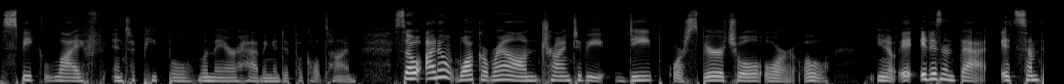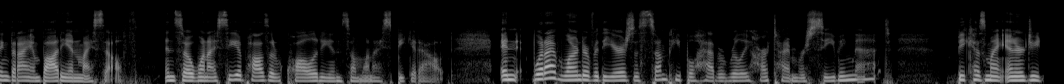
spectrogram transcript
speak life into people when they are having a difficult time. So I don't walk around trying to be deep or spiritual or, oh, you know, it, it isn't that. It's something that I embody in myself. And so when I see a positive quality in someone, I speak it out. And what I've learned over the years is some people have a really hard time receiving that because my energy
